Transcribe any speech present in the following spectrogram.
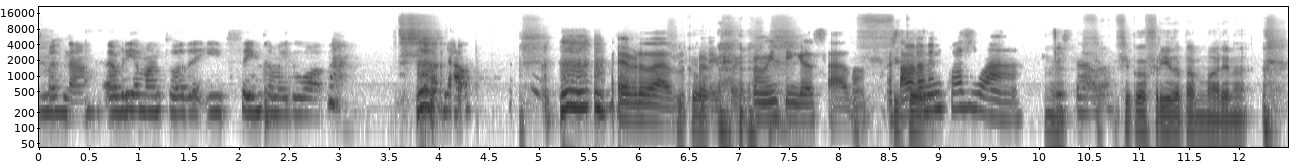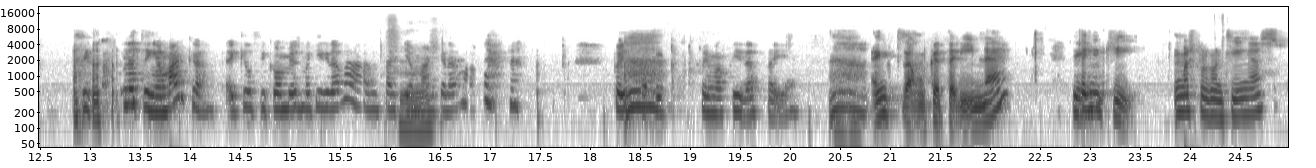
Mas não, abri a mão toda e saímos a meio do. Mas não, É verdade, Ficou- foi, foi, foi muito engraçado. Mas Ficou- estava mesmo quase lá. eu estava. Ficou ferida para a memória, não é? Ainda tem a marca? Aquilo ficou mesmo aqui gravado. Está aqui a marca na mão. Pois foi, foi uma ferida feia. Então, Catarina, Sim. tenho aqui umas perguntinhas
